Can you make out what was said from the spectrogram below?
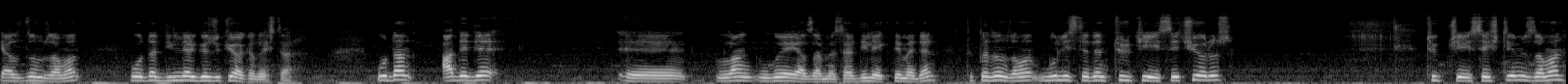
yazdığım zaman burada diller gözüküyor arkadaşlar. Buradan adede e, language yazar mesela dil eklemeden tıkladığım zaman bu listeden Türkiye'yi seçiyoruz. Türkçeyi seçtiğimiz zaman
